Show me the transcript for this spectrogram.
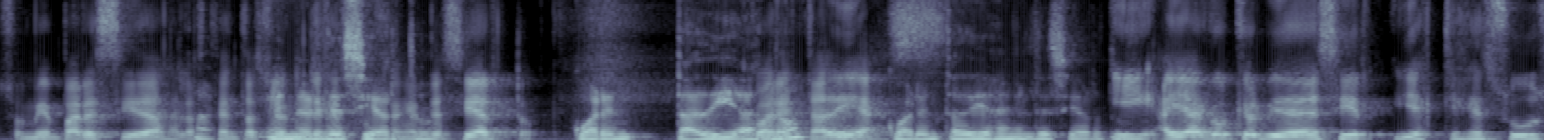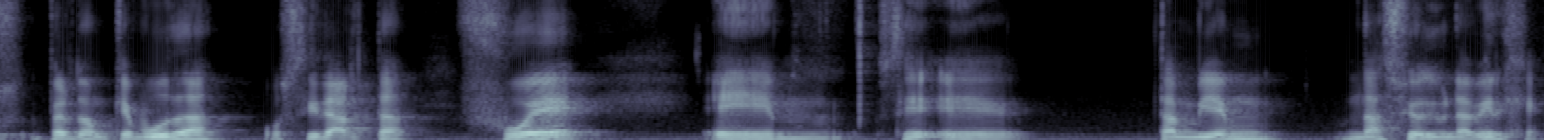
son bien parecidas a las Ah, tentaciones en el en desierto. el desierto. 40 días, 40 ¿no? días. 40 días en el desierto. Y hay algo que olvidé decir, y es que Jesús, perdón, que Buda o Siddhartha fue, eh, sí, eh, también nació de una virgen.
